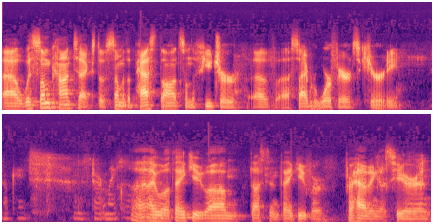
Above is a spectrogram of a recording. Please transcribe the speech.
uh, with some context of some of the past thoughts on the future of uh, cyber warfare and security? Okay. I'm start, Michael. I will. Thank you, um, Dustin. Thank you for, for having us here, and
